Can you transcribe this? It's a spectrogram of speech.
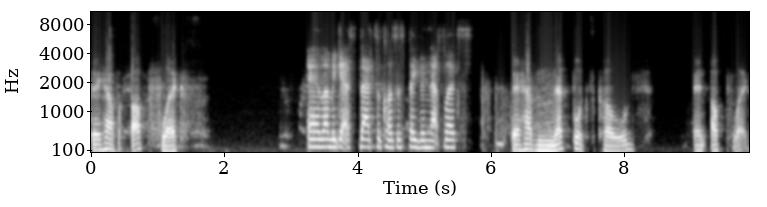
They have Upflix. And let me guess, that's the closest thing to Netflix. They have Netflix codes and Upflix.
